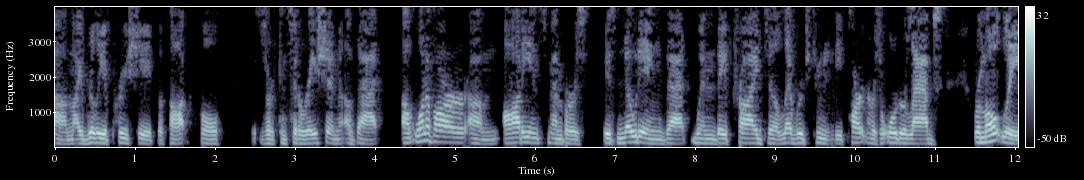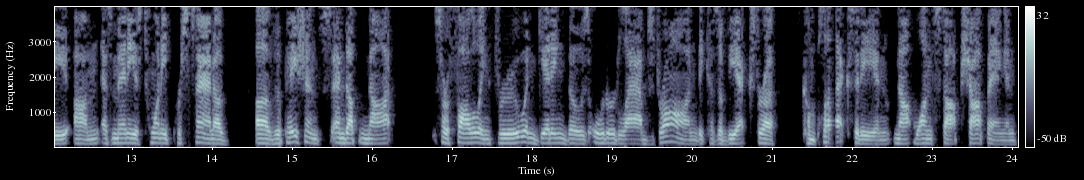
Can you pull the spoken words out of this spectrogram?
um, I really appreciate the thoughtful sort of consideration of that. Uh, one of our um, audience members is noting that when they've tried to leverage community partners or order labs remotely, um, as many as 20% of, of the patients end up not sort of following through and getting those ordered labs drawn because of the extra complexity and not one-stop shopping. And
